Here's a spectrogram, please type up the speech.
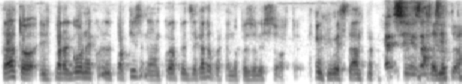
Tra l'altro il paragone con il Partizan è ancora più azzeccato perché hanno preso le sorte. Anche quest'anno Eh, sì, c'è esatto. dietro,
